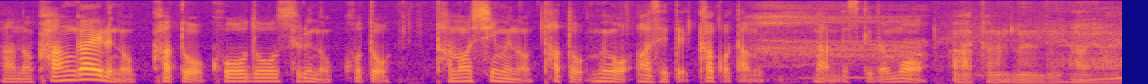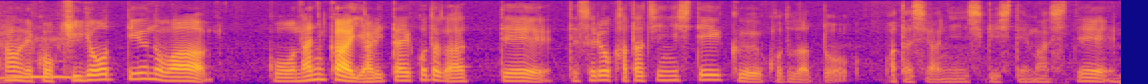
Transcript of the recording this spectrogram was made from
あの考えるの「か」と行動するの「こと楽しむの「た」と「む」を合わせてカコタムなんですけども。あ頼むね。はいはい。なのでこう起業っていうのはこう何かやりたいことがあってでそれを形にしていくことだと私は認識していまして、うん。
